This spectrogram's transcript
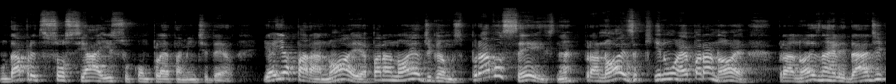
Não dá para dissociar isso completamente dela. E aí a paranoia, a paranoia, digamos, para vocês, né? Para nós aqui não é paranoia. Para nós, na realidade,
